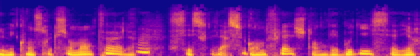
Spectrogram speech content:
de mes constructions mentales. Mm. C'est la seconde flèche, donc des bouddhistes, c'est-à-dire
